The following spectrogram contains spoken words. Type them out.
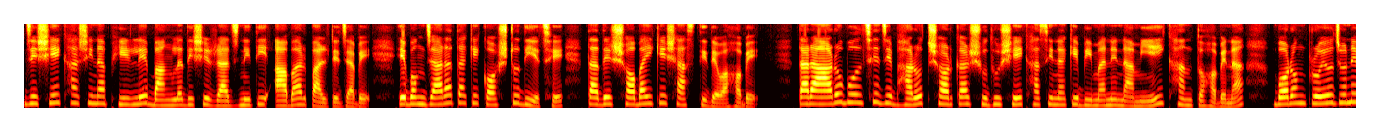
যে শেখ হাসিনা ফিরলে বাংলাদেশের রাজনীতি আবার পাল্টে যাবে এবং যারা তাকে কষ্ট দিয়েছে, তাদের সবাইকে শাস্তি দেওয়া হবে। তারা আরও বলছে যে ভারত সরকার শুধু শেখ হাসিনাকে বিমানে নামিয়েই ক্ষান্ত হবে না, বরং প্রয়োজনে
